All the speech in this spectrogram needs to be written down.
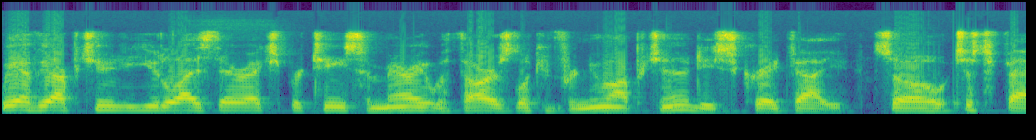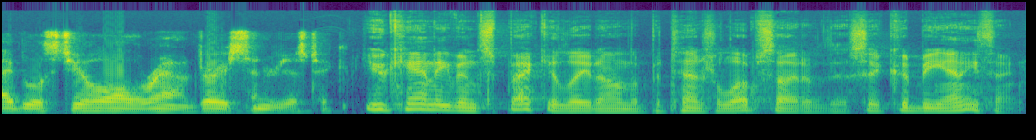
we have the opportunity to utilize their expertise and marry it with ours, looking for new opportunities to create value. So, just a fabulous deal all around, very synergistic. You can't even speculate on the potential upside of this. It could be anything.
